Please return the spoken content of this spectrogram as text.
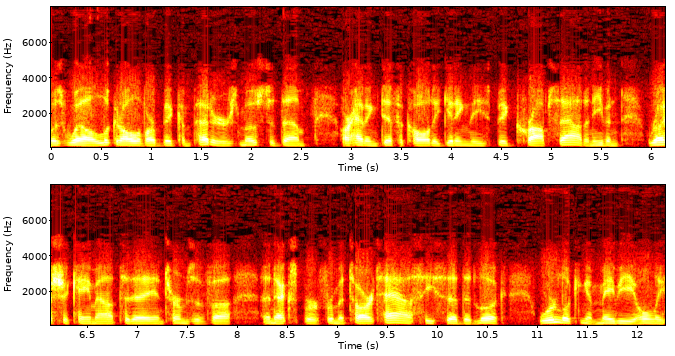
was, well, look at all of our big competitors. Most of them are having difficulty getting these big crops out. And even Russia came out today in terms of uh, an expert from Itar-Tass. He said that, look, we're looking at maybe only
